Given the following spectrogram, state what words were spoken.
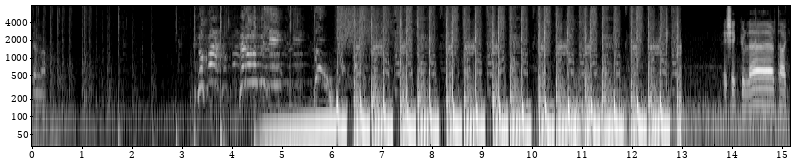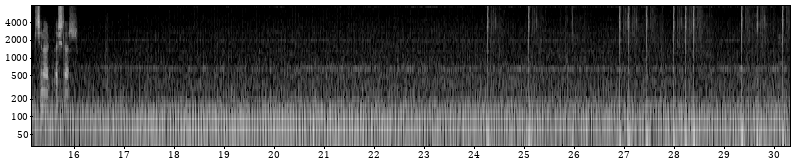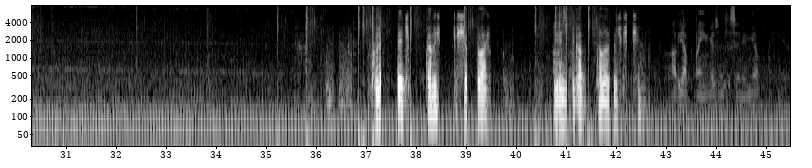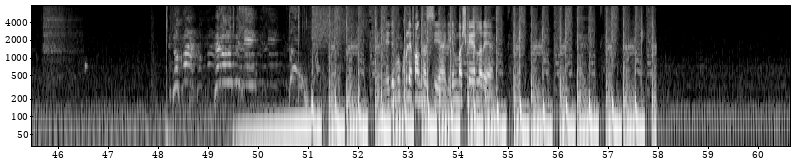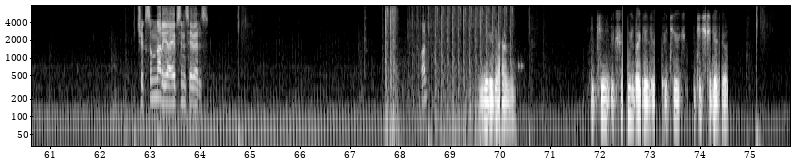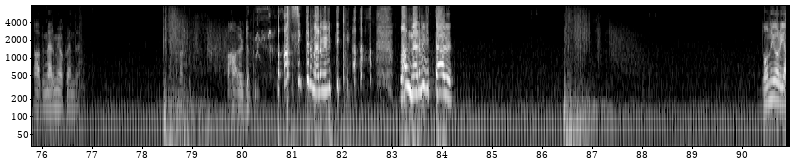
Gelin lan. Lokman! Ver oğlum müziği! Teşekkürler takip için arkadaşlar. Tepeye çıkan 3 kişi var. Birinci kattalar 3 kişi. Abi yapmayın gözünüzü seveyim yapmayın ya. Lokman! Ver oğlum müziği! Nedir bu kule fantazisi ya? Gidin başka yerlere ya. Çıksınlar ya hepsini severiz. Lan Biri geldi. 2 üçüncü de geliyor. 2 3 2 kişi geliyor. abi mermi yok bende. Aha öldüm. Siktir mermi bitti. Lan mermi bitti abi. Donuyor ya.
